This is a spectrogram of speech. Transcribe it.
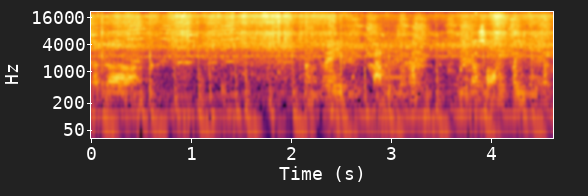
แล้วก็ทำให้ตันนะครับนี่ก็สองปีนะครับ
